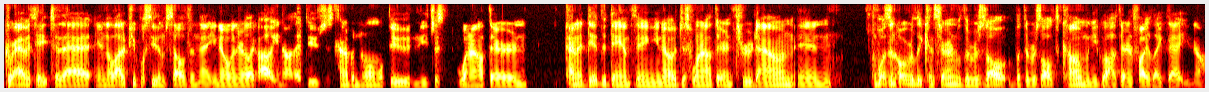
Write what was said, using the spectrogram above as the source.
gravitate to that. And a lot of people see themselves in that, you know, and they're like, oh, you know, that dude's just kind of a normal dude. And he just went out there and kind of did the damn thing, you know, just went out there and threw down and wasn't overly concerned with the result, but the results come when you go out there and fight like that, you know.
